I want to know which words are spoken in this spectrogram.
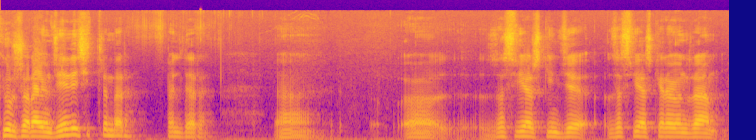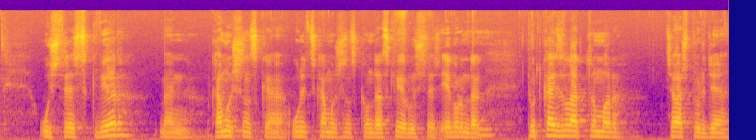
күржі район зене ситрем бар пәлдер засвяжкинде засвяжский районра учтре сквер мен камышинская улица камышинская унда сквер учтре е бұрында төрт кайзалаттырмыр чаваш пүрде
